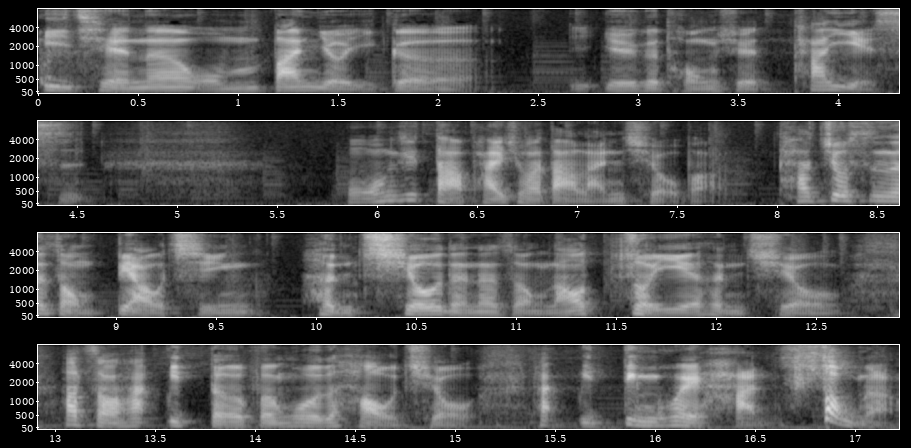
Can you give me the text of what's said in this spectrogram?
以前呢，我们班有一个有一个同学，他也是，我忘记打排球还打篮球吧，他就是那种表情很秋的那种，然后嘴也很秋。他只要他一得分或者是好球，他一定会喊送了。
